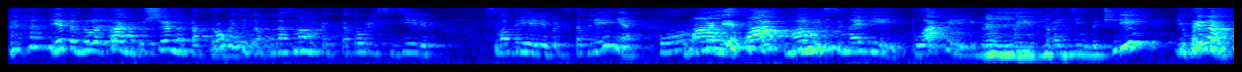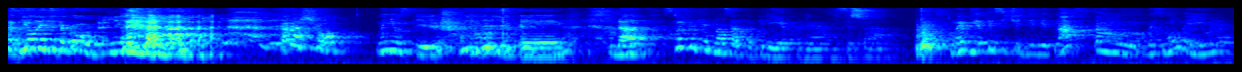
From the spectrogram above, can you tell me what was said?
и это было так душевно, так трогательно. У нас мамы, которые сидели, смотрели представление, мамы, пап, мамы сыновей плакали и говорят, мы родим дочерей, и вы нам сделаете такой утренник. Хорошо, но не успели. Да. А Сколько лет назад вы переехали в США? Мы в 2019 8 июля.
